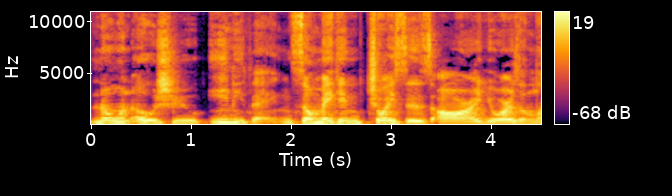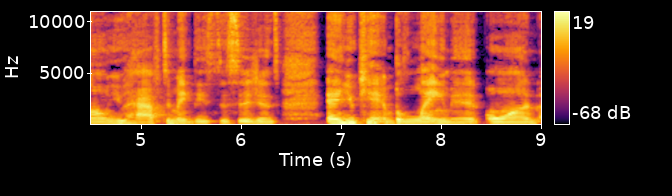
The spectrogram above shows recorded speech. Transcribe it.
no one owes you anything. So making choices are yours alone. You have to make these decisions and you can't blame it on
